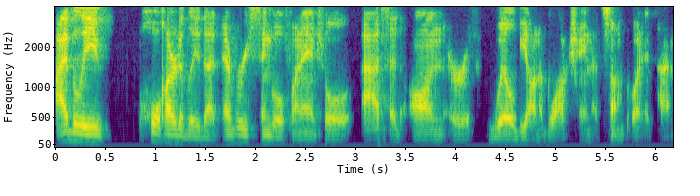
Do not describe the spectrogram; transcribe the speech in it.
I believe wholeheartedly that every single financial asset on earth will be on a blockchain at some point in time.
